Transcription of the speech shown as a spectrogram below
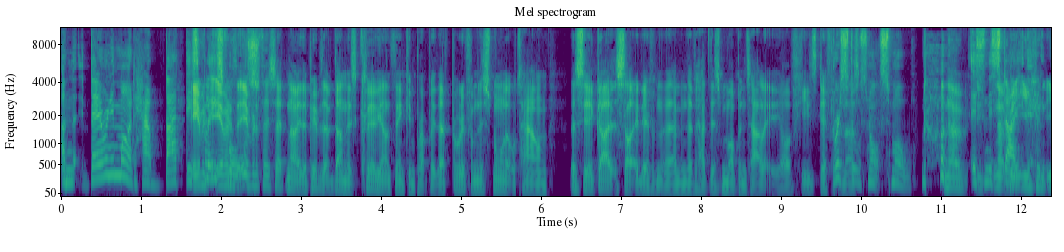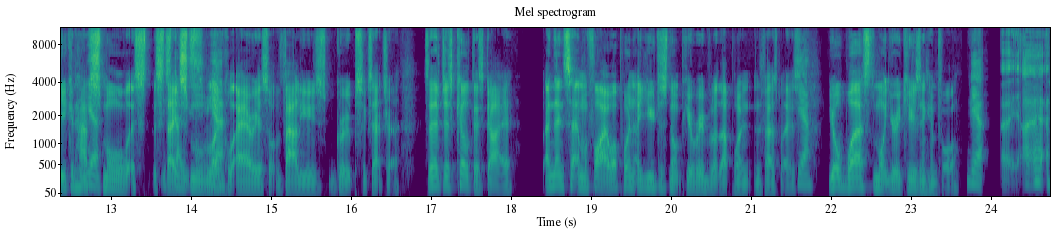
And bearing in mind how bad this even police even if, force, even if they said no, the people that have done this clearly aren't thinking properly. They're probably from this small little town. They see a guy that's slightly different than them, and they've had this mob mentality of he's different. than us. Bristol's not small. no, It's an no, but you can you can have Yeah. small es- estates, Estates, small yeah. local area sort of values groups, etc. So they've just killed this guy and then set him on fire. At what point are you just not pure evil at that point in the first place? yeah. You're worse than what you're accusing him for. Yeah, uh, uh,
